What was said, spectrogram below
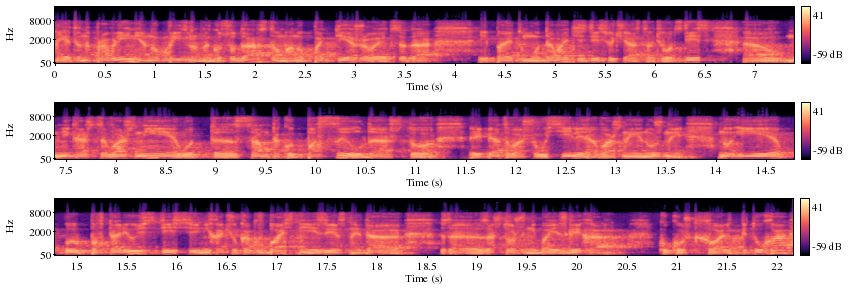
это направление, оно признано государством, оно поддерживается, да, и поэтому давайте здесь участвовать. Вот здесь, э, мне кажется, важнее вот э, сам такой посыл, да, что, ребята, ваши усилия важны и нужны. Ну и э, повторюсь, здесь не хочу, как в басне известной, да, за, за что же не боясь греха, кукушка хвалит петуха,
